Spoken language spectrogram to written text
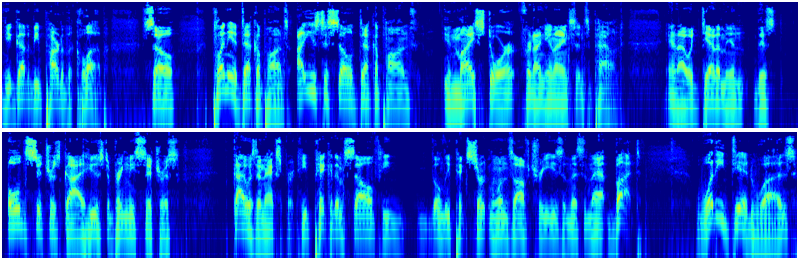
you got to be part of the club. So, plenty of dekopons. I used to sell dekopons in my store for 99 cents a pound. And I would get them in this old citrus guy who used to bring me citrus. Guy was an expert. He'd pick it himself. He'd only pick certain ones off trees and this and that. But what he did was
